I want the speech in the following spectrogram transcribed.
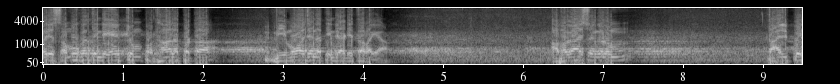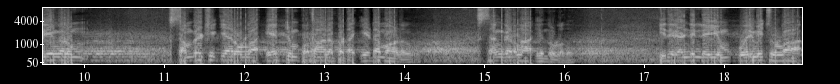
ഒരു സമൂഹത്തിന്റെ ഏറ്റവും പ്രധാനപ്പെട്ട വിമോചനത്തിന്റെ അടിത്തറയാണ്. അവകാശങ്ങളും താല്പര്യങ്ങളും സംരക്ഷിക്കാനുള്ള ഏറ്റവും പ്രധാനപ്പെട്ട ഇടമാണ് സംഘടന എന്നുള്ളത്. ഇത് രണ്ടിന്റെയും ഒരുമിച്ചുള്ള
